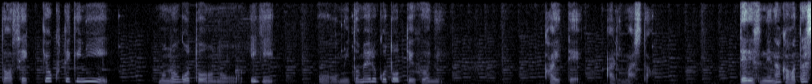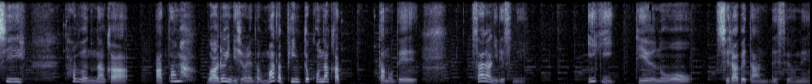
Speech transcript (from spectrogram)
あとは積極的に物事の意義を認めることっていうふうに書いてありました。でですねなんか私多分なんか頭悪いんでしょうね。多分まだピンとこなかったのでさらにですね意義っていうのを調べたんですよね。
